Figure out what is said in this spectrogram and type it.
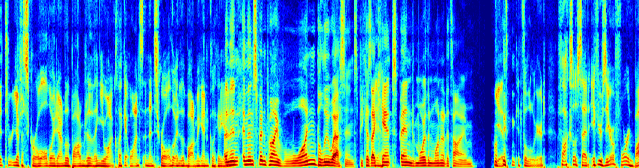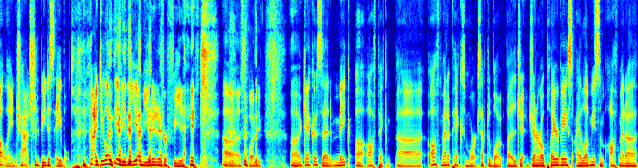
It's, you have to scroll all the way down to the bottom to the thing you want, click it once, and then scroll all the way to the bottom again, click it again. And then and then spend my one blue essence because I Yeah. can't spend more than one at a time. yeah, it's, it's a little weird. Foxlo said, if you're 0-4 in bot lane, chat should be disabled. I do like the idea that you get muted if you're feeding. Uh, that's funny. Uh, Gecko said, make uh, off pick, uh, off meta picks more acceptable by the ge- general player base. I love me some off meta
